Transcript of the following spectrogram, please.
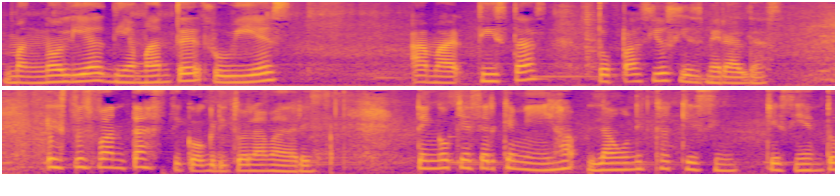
magnolias, diamantes, rubíes, amartistas, topacios y esmeraldas. Esto es fantástico, gritó la madre. Tengo que hacer que mi hija, la única que, que siento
